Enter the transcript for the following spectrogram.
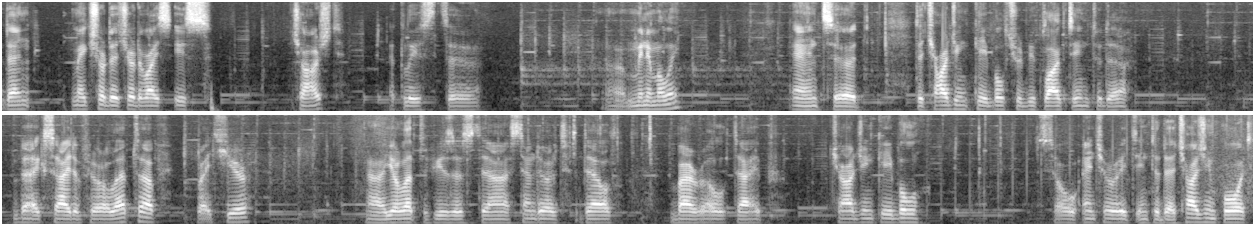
then make sure that your device is charged at least uh, uh, minimally. And uh, the charging cable should be plugged into the back side of your laptop right here. Your laptop uses the standard Dell barrel type charging cable. So enter it into the charging port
